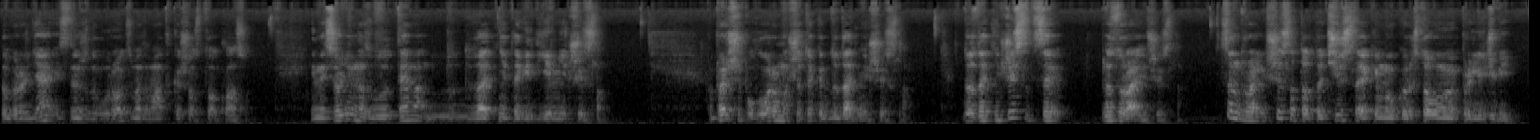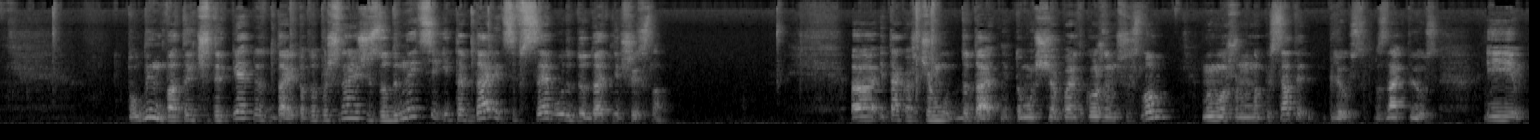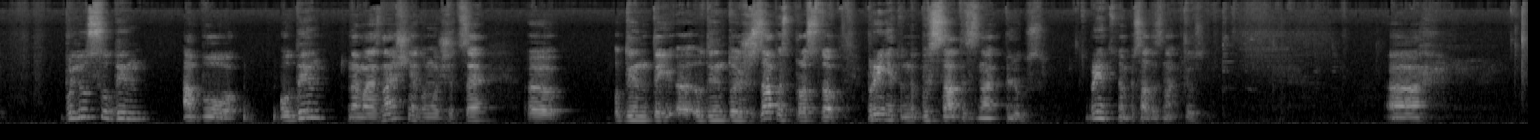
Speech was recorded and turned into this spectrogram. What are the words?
Доброго дня і сніжний урок з математики 6 класу. І на сьогодні у нас буде тема додатні та від'ємні числа. По-перше, поговоримо, що таке додатні числа. Додатні числа це натуральні числа. Це натуральні числа, тобто числа, які ми використовуємо при лічбі. 1, 2, 3, 4, 5 і так далі. Тобто починаючи з одиниці і так далі, це все буде додатні числа. Е, і також чому додатні? Тому що перед кожним числом ми можемо написати плюс, знак плюс. І плюс 1 або 1 не має значення, тому що це е, один, той, е, один той же запис, просто прийнято написати знак плюс. Прийнято написати знак плюс. Е,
